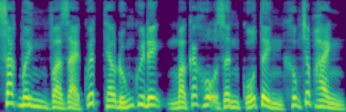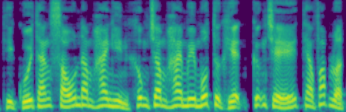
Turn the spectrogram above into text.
xác minh và giải quyết theo đúng quy định mà các hộ dân cố tình không chấp hành thì cuối tháng 6 năm 2021 thực hiện cưỡng chế theo pháp luật.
